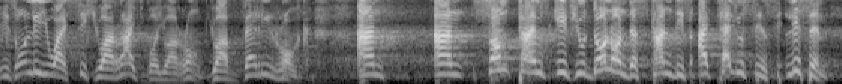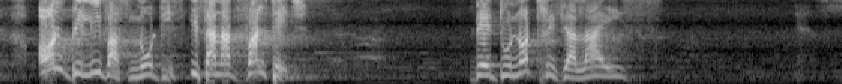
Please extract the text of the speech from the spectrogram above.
is only you I seek. You are right, but you are wrong. You are very wrong. And and sometimes if you don't understand this, I tell you since listen, unbelievers know this. It's an advantage. They do not trivialize yes.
